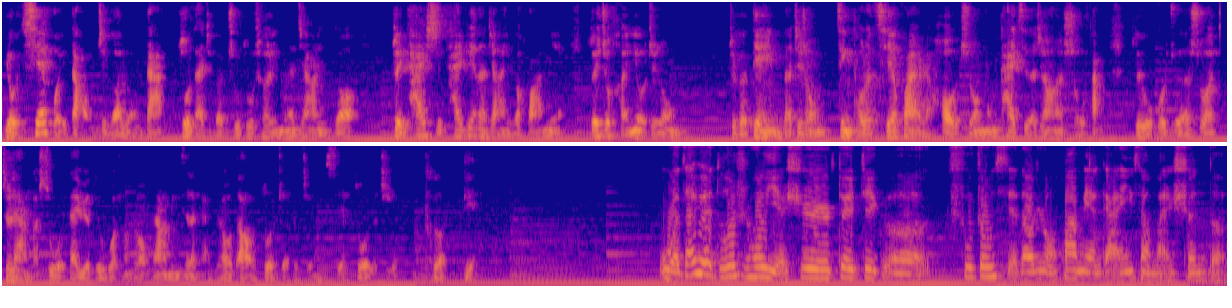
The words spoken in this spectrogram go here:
又切回到这个龙大坐在这个出租车里面的这样一个最开始开篇的这样一个画面，所以就很有这种。这个电影的这种镜头的切换，然后这种蒙太奇的这样的手法，所以我会觉得说这两个是我在阅读过程中非常明显的感受到作者的这种写作的这种特点。我在阅读的时候也是对这个书中写到这种画面感印象蛮深的，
